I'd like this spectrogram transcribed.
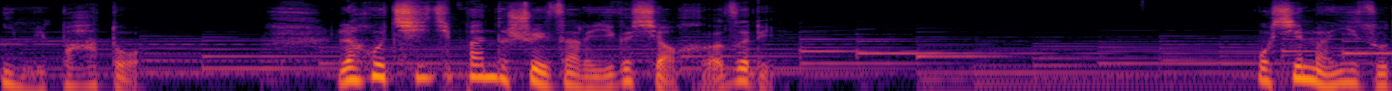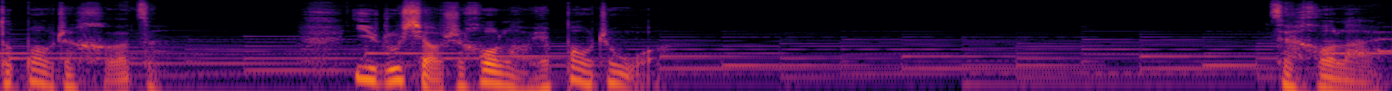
一米八多，然后奇迹般的睡在了一个小盒子里。我心满意足的抱着盒子，一如小时候老爷抱着我。再后来，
